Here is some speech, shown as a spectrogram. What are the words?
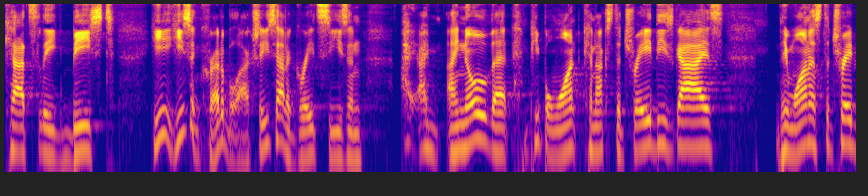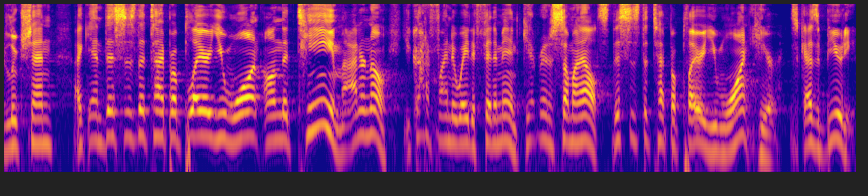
Cats League beast. He he's incredible. Actually, he's had a great season. I, I I know that people want Canucks to trade these guys. They want us to trade Luke Schenn. Again, this is the type of player you want on the team. I don't know. You got to find a way to fit him in. Get rid of someone else. This is the type of player you want here. This guy's a beauty.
